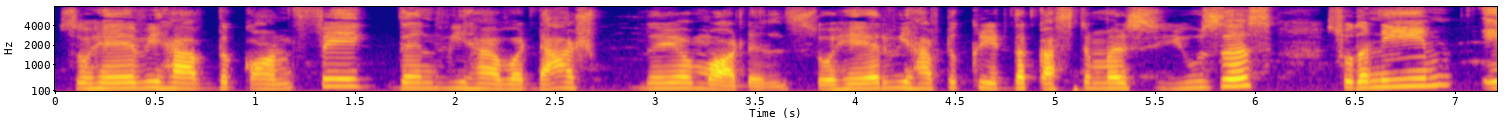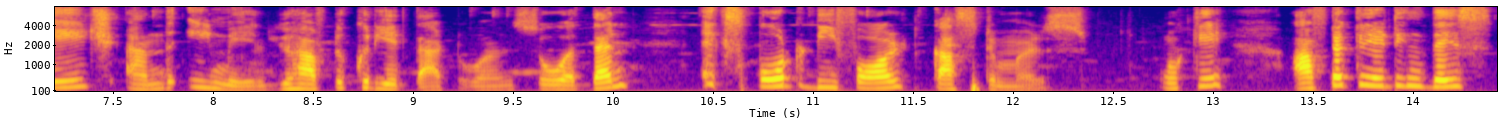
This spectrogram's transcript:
So here we have the config then we have a dash their models so here we have to create the customers users. So the name age and the email. You have to create that one. So then export default customers. Okay? After creating this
